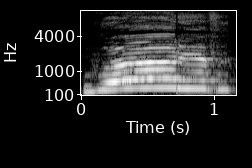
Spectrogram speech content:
Whatever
